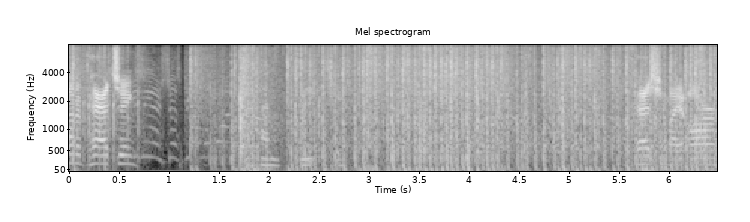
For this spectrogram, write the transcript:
I'm to patching. I'm doing it too. I'm patching my arm.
